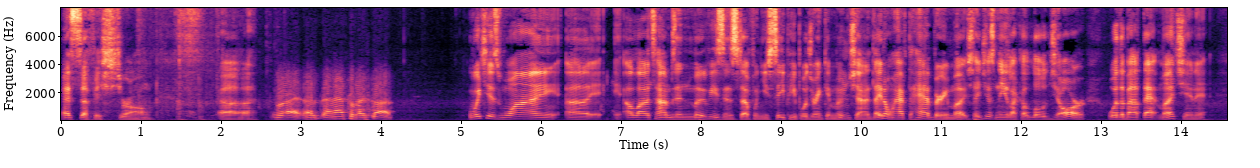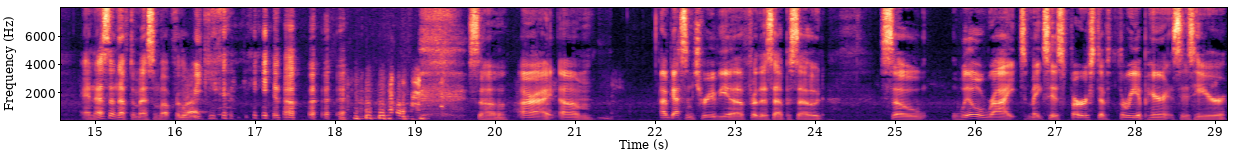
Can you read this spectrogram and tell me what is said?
that stuff is strong. Uh, Right, and that's what I thought. which is why uh, a lot of times in movies and stuff, when you see people drinking moonshine, they don't have to have very much. They just need like a little jar with about that much in it, and that's enough to mess them up for the Right. weekend. you know. so, all right. Um, I've got some trivia for this episode. So, Will Wright makes his first of three appearances here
